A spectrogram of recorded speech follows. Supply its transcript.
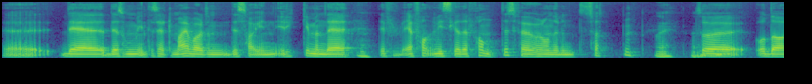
det, det som interesserte meg, var liksom designyrket. Men det, det, jeg fant, visste ikke at det fantes før jeg var sånn rundt 17. Nei, Så, og da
